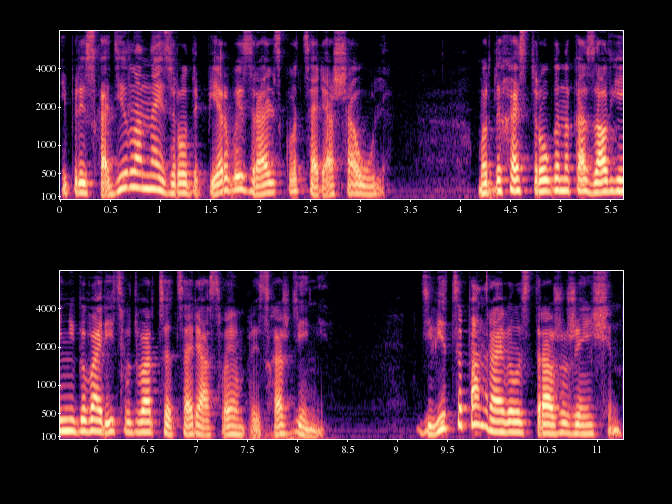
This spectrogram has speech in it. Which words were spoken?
и происходила она из рода первого израильского царя Шауля. Мордыхай строго наказал ей не говорить во дворце царя о своем происхождении. Девица понравилась стражу женщин.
